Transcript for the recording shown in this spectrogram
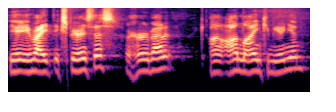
You, you might experience this or heard about it on online communion.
